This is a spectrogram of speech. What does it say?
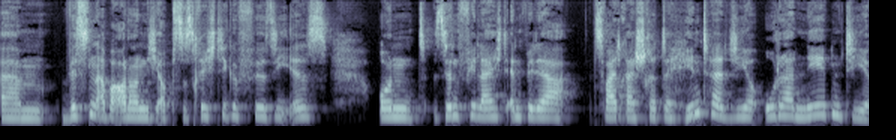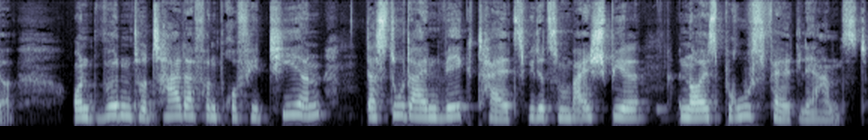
ähm, wissen aber auch noch nicht, ob es das Richtige für sie ist und sind vielleicht entweder zwei, drei Schritte hinter dir oder neben dir und würden total davon profitieren, dass du deinen Weg teilst, wie du zum Beispiel ein neues Berufsfeld lernst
